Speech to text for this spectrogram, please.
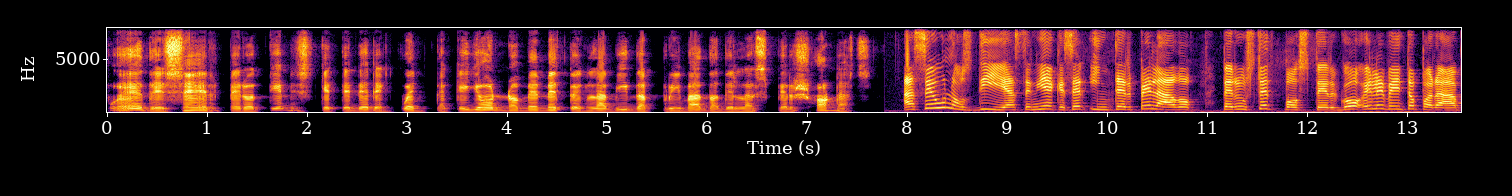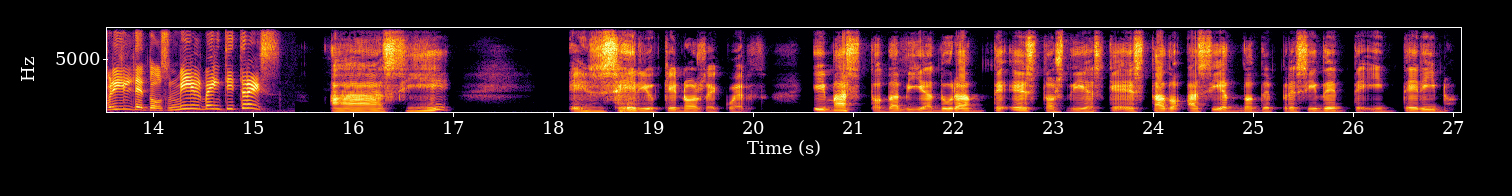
Puede ser, pero tienes que tener en cuenta que yo no me meto en la vida privada de las personas. Hace unos días tenía que ser interpelado, pero usted postergó el evento para abril de 2023. ¿Ah, sí? En serio que no recuerdo. Y más todavía durante estos días que he estado haciendo de presidente interino.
